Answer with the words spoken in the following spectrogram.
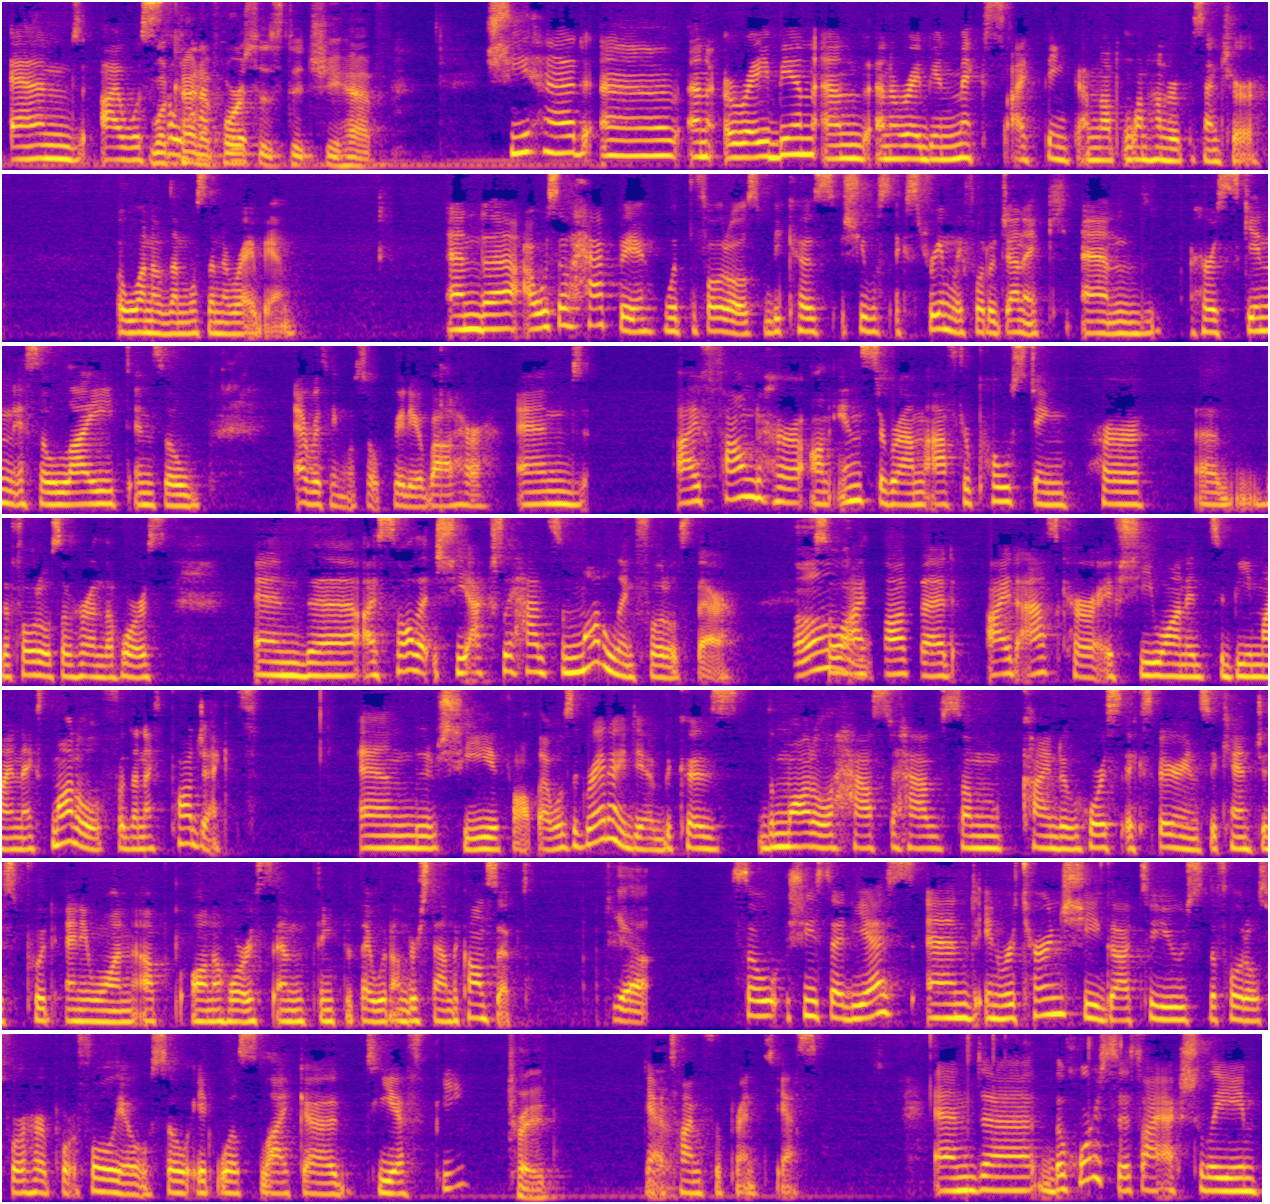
and I was. What so kind of horses did she have? She had uh, an Arabian and an Arabian mix. I think I'm not 100 percent sure, but one of them was an Arabian. And uh, I was so happy with the photos because she was extremely photogenic and her skin is so light and so everything was so pretty about her. And I found her on Instagram after posting her uh, the photos of her and the horse, and uh, I saw that she actually had some modeling photos there. Oh. So I thought that I'd ask her if she wanted to be my next model for the next project. And she thought that was a great idea because the model has to have some kind of horse experience. You can't just put anyone up on a horse and think that they would understand the concept. Yeah. So she said yes, and in return, she got to use the photos for her portfolio. So it was like a TFP trade. Yeah, yeah. time for print, yes. And uh, the horses, I actually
